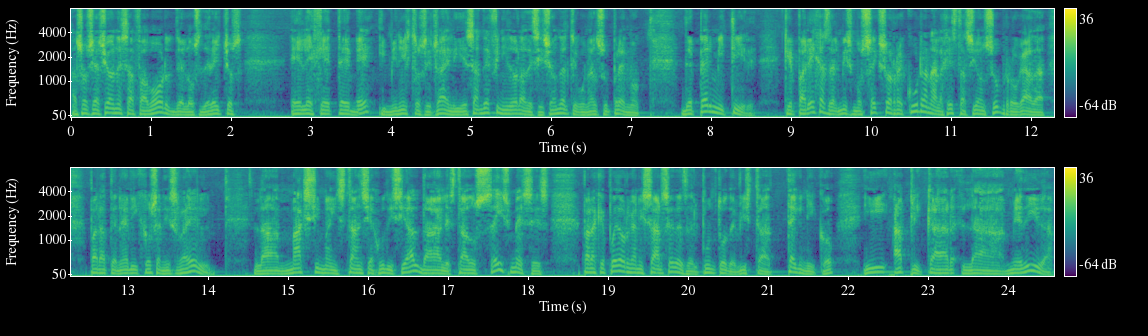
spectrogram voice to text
asociaciones a favor de los derechos LGTB y ministros israelíes han definido la decisión del Tribunal Supremo de permitir que parejas del mismo sexo recurran a la gestación subrogada para tener hijos en Israel. La máxima instancia judicial da al Estado seis meses para que pueda organizarse desde el punto de vista técnico y aplicar la medida.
